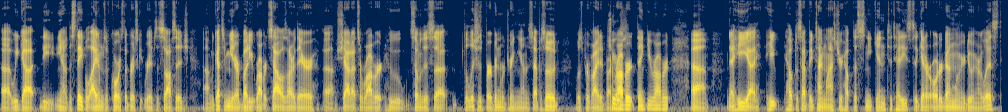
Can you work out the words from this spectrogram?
Uh, we got the you know the staple items, of course, the brisket ribs, the sausage. Uh, we got to meet our buddy Robert Salazar there. Uh, shout out to Robert, who some of this uh, delicious bourbon we're drinking on this episode was provided by Cheers. Robert. Thank you, Robert. Um, now he uh, he helped us out big time last year. Helped us sneak into Teddy's to get our order done when we were doing our list.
